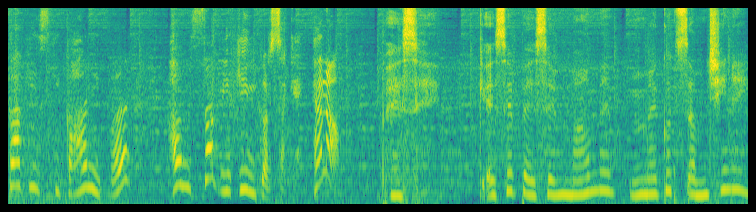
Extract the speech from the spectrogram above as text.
ताकि इसकी कहानी पर हम सब यकीन कर सके है ना? पैसे? कैसे पैसे? माँ मैं मैं कुछ समझी नहीं।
